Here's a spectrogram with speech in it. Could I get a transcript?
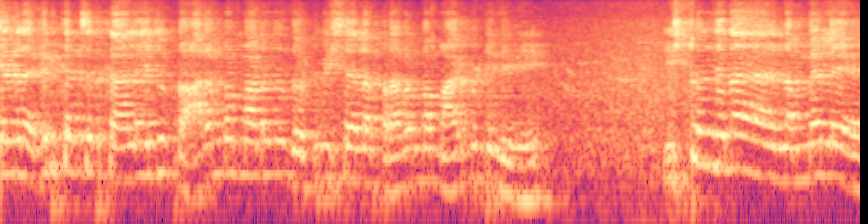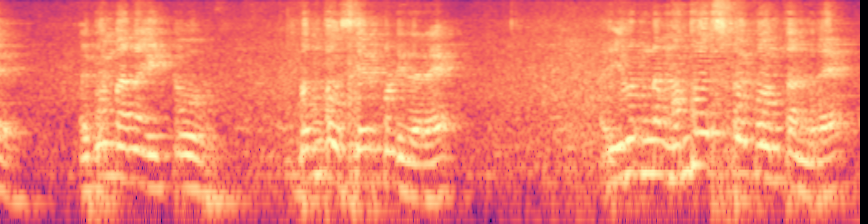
ಯಾಕೆಂದ್ರೆ ಅಗ್ರಿಕಲ್ಚರ್ ಕಾಲೇಜು ಪ್ರಾರಂಭ ಮಾಡೋದು ದೊಡ್ಡ ವಿಷಯ ಅಲ್ಲ, ಪ್ರಾರಂಭ ಮಾಡಿಬಿಟ್ಟಿದ್ದೀವಿ ಇಷ್ಟೊಂದು ಜನ ನಮ್ಮ ಮೇಲೆ ಅಭಿಮಾನ ಇಟ್ಟು ಬಂದು ಸೇರ್ಕೊಂಡಿದ್ದಾರೆ. ಇವ್ರನ್ನ ಮುಂದುವರಿಸ್ಬೇಕು ಅಂತಂದ್ರೆ,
